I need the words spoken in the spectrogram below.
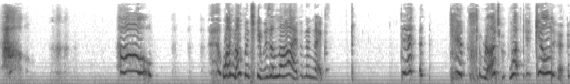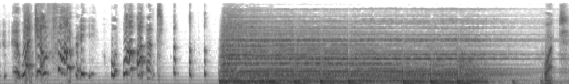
how? How? One moment she was alive and the next dead. Roger, what killed her? What killed Fari? What? What?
